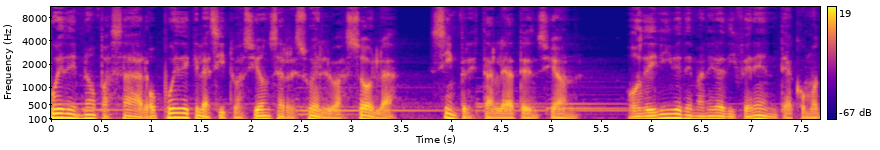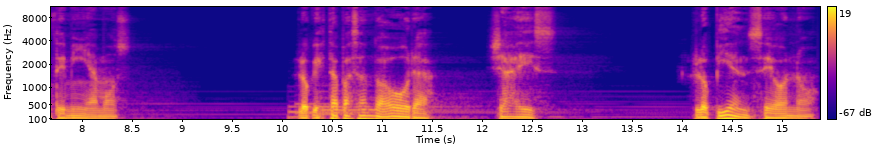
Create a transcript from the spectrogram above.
puede no pasar o puede que la situación se resuelva sola sin prestarle atención o derive de manera diferente a como temíamos. Lo que está pasando ahora ya es, lo piense o no.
